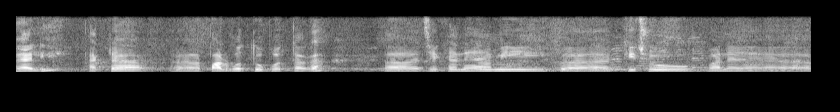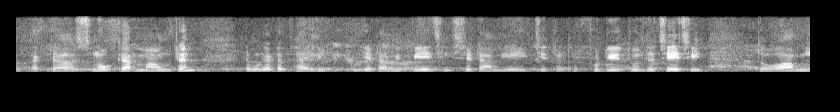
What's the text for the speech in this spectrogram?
ভ্যালি, একটা পার্বত্য উপত্যকা যেখানে আমি কিছু মানে একটা স্নো ক্যাপ মাউন্টেন এবং একটা ভ্যালি যেটা আমি পেয়েছি, সেটা আমি এই চিত্রটা ফুটিয়ে তুলতে চেয়েছি। তো আমি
